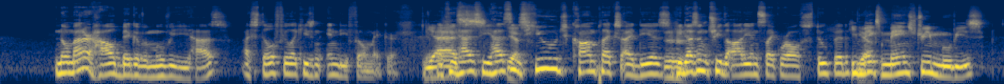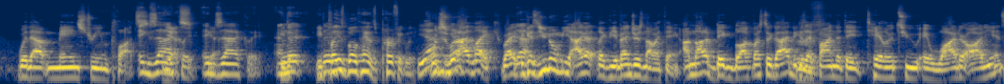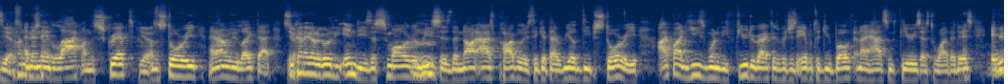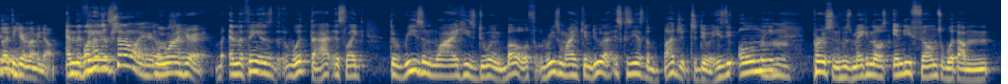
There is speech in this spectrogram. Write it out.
no matter how big of a movie he has, I still feel like he's an indie filmmaker. Like he has he has Yes. these huge complex ideas. He mm-hmm. doesn't treat the audience like we're all stupid. He Yeah. makes mainstream movies without mainstream plots. exactly, Yes. exactly. he, And do- they're- he they're- plays both hands perfectly. yeah, Which is what. I like, right? Yeah. Because you know me, I got like the Avengers not my thing. I'm not a big blockbuster guy because Mm. I find that they tailor to a wider audience Yes. and then they lack on the script, Yes. on the story, and I don't really like that. So you kind of got to go to the indies, the smaller Mm-hmm. releases, the not as popular to get that real deep story. I find he's one of the few directors which is able to do both, and I have some theories as to why that is. If you'd like to hear, 'em, let me know. And the One thing hundred is, percent. I want to hear. we want to hear it. And the thing is, with that, it's like the reason why he's doing both. The reason why he can do that is because he has the budget to do it. He's the only Mm-hmm. person who's making those indie films with a m-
